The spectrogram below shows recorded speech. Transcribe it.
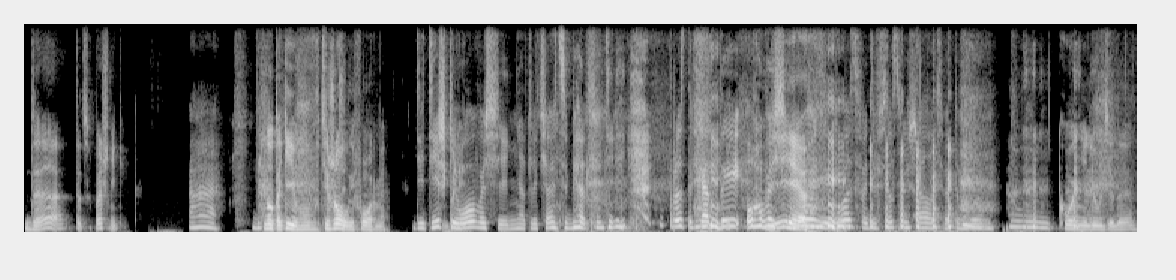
да, ТЦПшники. А, да. Ну, такие в, в тяжелой форме. Детишки, Блин. овощи не отличают себя от людей. Просто коты, овощи, люди. Господи, все смешалось в этом доме. Кони, люди, да.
